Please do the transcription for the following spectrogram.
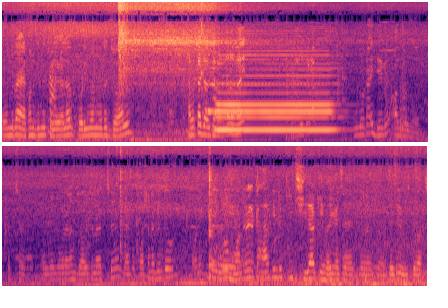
বন্ধুরা এখন কিন্তু চলে গেল পরিমাণ মতো জল। হালকা জল চলে ভাই পুরোটাই দেবে অল্প অল্প করে। আচ্ছা অল্প অল্প করে এখন জল চলে যাচ্ছে। দেখো কষানো কিন্তু অনেকটাই পুরো। মটনের কালার কিন্তু কি ছিল আর কি হয়ে গেছে। একদম একদম। দেখে বুঝতে পারছ।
